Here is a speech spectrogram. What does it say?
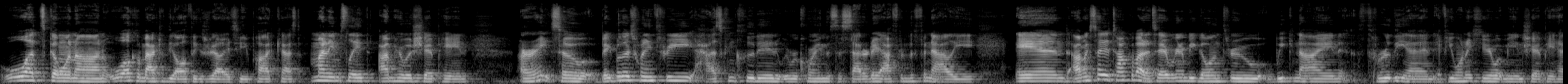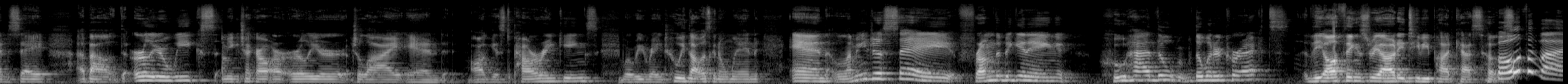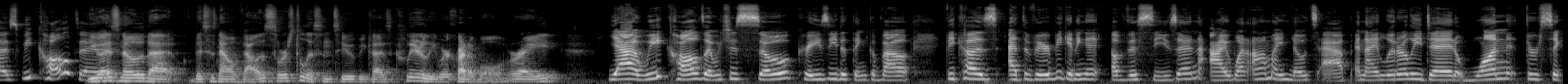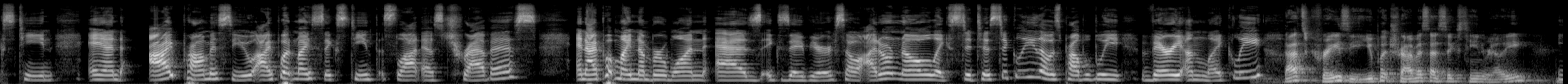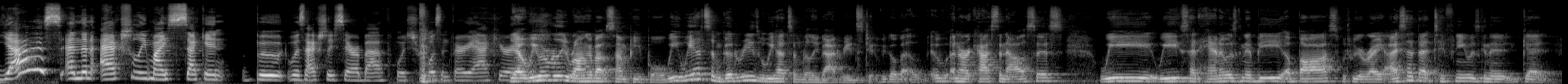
What's going on? Welcome back to the All Things Reality TV podcast. My name's Laith. I'm here with Champagne. All right, so Big Brother 23 has concluded. We're recording this the Saturday after the finale, and I'm excited to talk about it today. We're going to be going through week nine through the end. If you want to hear what me and Champagne had to say about the earlier weeks, um, you can check out our earlier July and August power rankings where we ranked who we thought was going to win. And let me just say from the beginning, who had the, the winner correct? The All Things Reality TV podcast host. Both of us, we called it. You guys know that this is now a valid source to listen to because clearly we're credible, right? Yeah, we called it, which is so crazy to think about because at the very beginning of this season, I went on my notes app and I literally did 1 through 16 and I promise you, I put my 16th slot as Travis and I put my number one as Xavier. So I don't know, like statistically, that was probably very unlikely. That's crazy. You put Travis at 16, really? Yes, and then actually my second boot was actually Sarah Beth, which wasn't very accurate. Yeah, we were really wrong about some people. We we had some good reads, but we had some really bad reads too. If we go back in our cast analysis, we we said Hannah was going to be a boss, which we were right. I said that Tiffany was going to get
